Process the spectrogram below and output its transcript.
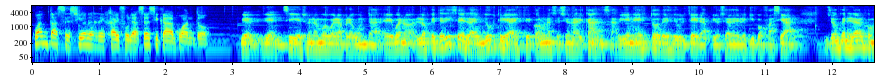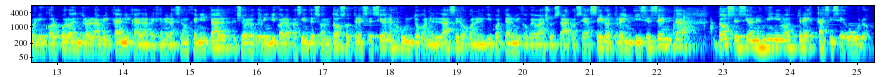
¿cuántas sesiones de Highful haces y cada cuánto? Bien, bien, sí, es una muy buena pregunta. Eh, bueno, lo que te dice la industria es que con una sesión alcanza. Viene esto desde Ultherapy, o sea, del equipo facial. Yo en general, como lo incorporo dentro de la mecánica de la regeneración genital, yo lo que le indico a la paciente son dos o tres sesiones junto con el láser o con el equipo térmico que vaya a usar. O sea, 0, 30 y 60, dos sesiones mínimo, tres casi seguro.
